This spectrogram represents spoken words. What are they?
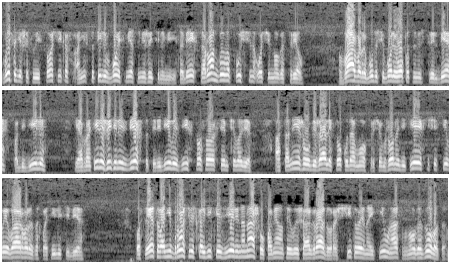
Высадившись у источников, они вступили в бой с местными жителями, и с обеих сторон было пущено очень много стрел. Варвары, будучи более опытными в стрельбе, победили и обратили жителей в бегство, перебив из них 147 человек. Остальные же убежали кто куда мог, причем жены детей их нечестивые варвары захватили себе. После этого они бросились, как дикие звери, на нашу упомянутую выше ограду, рассчитывая найти у нас много золота.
